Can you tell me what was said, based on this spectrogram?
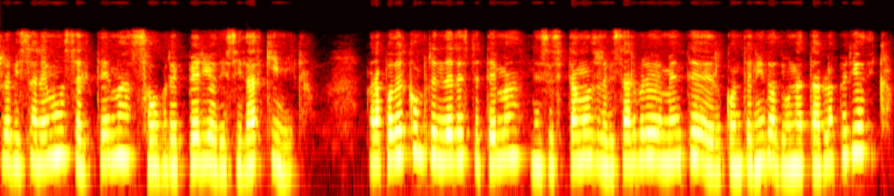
Revisaremos el tema sobre periodicidad química. Para poder comprender este tema necesitamos revisar brevemente el contenido de una tabla periódica.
